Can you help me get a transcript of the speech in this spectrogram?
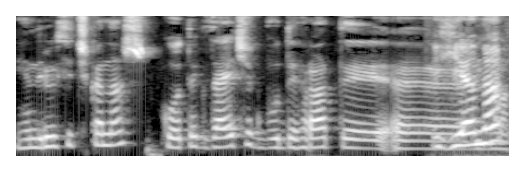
Генрюсічка наш котик зайчик буде грати е, Гена.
